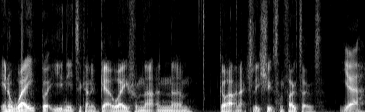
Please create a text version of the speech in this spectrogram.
in a way but you need to kind of get away from that and um, go out and actually shoot some photos. Yeah.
